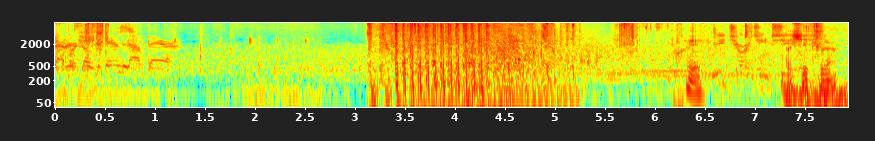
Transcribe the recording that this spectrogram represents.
Got ourselves a bandit out there. โอเค Recharging ประ shields. ชิดกูแล้ว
